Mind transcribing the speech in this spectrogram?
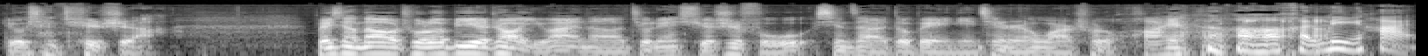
流行趋势啊。没想到，除了毕业照以外呢，就连学士服现在都被年轻人玩出了花样，很厉害。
